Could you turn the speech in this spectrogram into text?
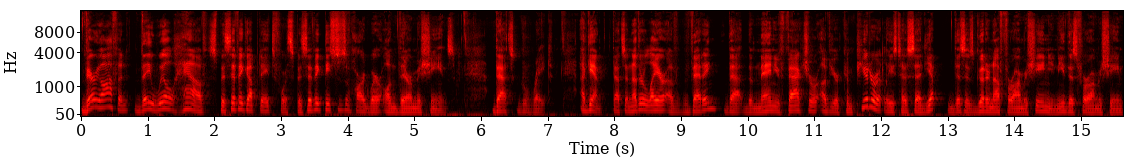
Very often, they will have specific updates for specific pieces of hardware on their machines. That's great. Again, that's another layer of vetting that the manufacturer of your computer at least has said, yep, this is good enough for our machine. You need this for our machine.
